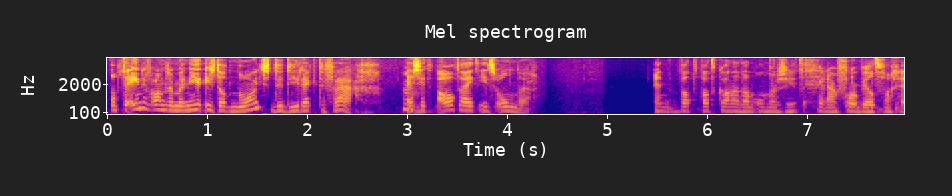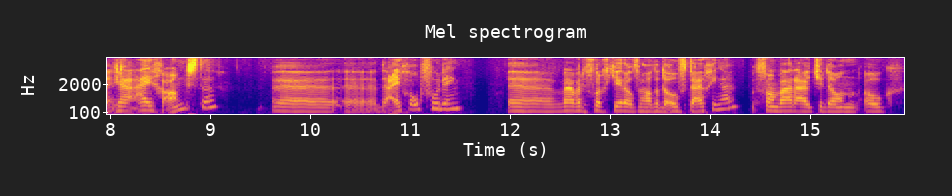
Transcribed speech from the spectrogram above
Op de een of andere manier is dat nooit de directe vraag. Hm. Er zit altijd iets onder. En wat, wat kan er dan onder zitten? Kun je daar een voorbeeld van geven? Ja, eigen angsten, uh, de eigen opvoeding. Uh, waar we de vorige keer over hadden, de overtuigingen. Van waaruit je dan ook.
